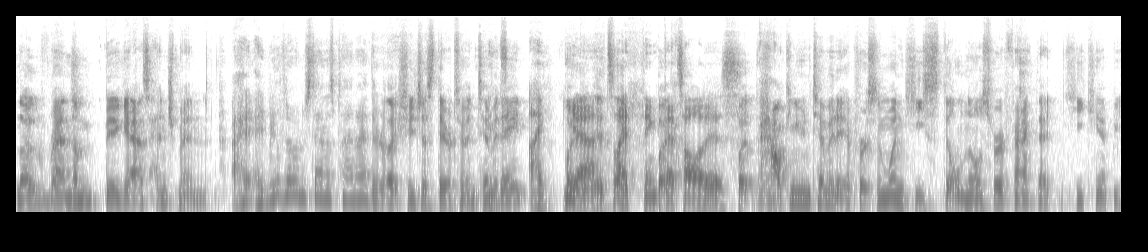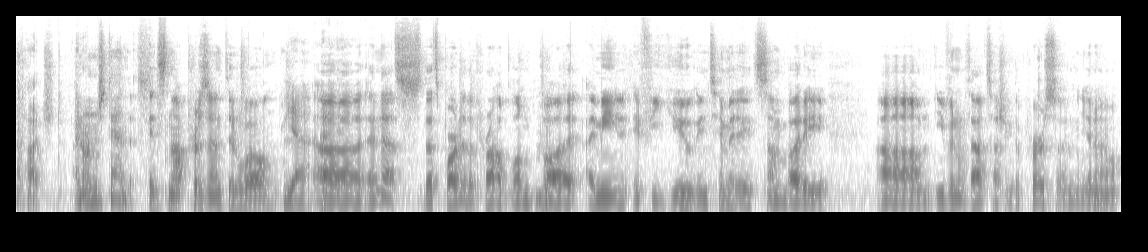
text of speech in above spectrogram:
the random big ass henchman. I, I really don't understand this plan either. Like she's just there to intimidate. I but yeah, it- it's like I think but- that's all it is. But how can you intimidate a person when he still knows for a fact that he can't be touched? I don't understand this. It's not presented well. Yeah. uh, and that's that's part of the problem. But I mean, if you intimidate somebody, um, even without touching the person, you know,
